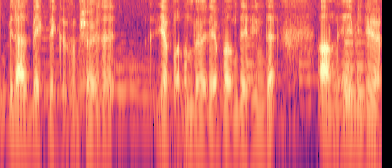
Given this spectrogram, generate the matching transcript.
Biraz bekle kızım şöyle yapalım böyle yapalım dediğimde anlayabiliyor.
